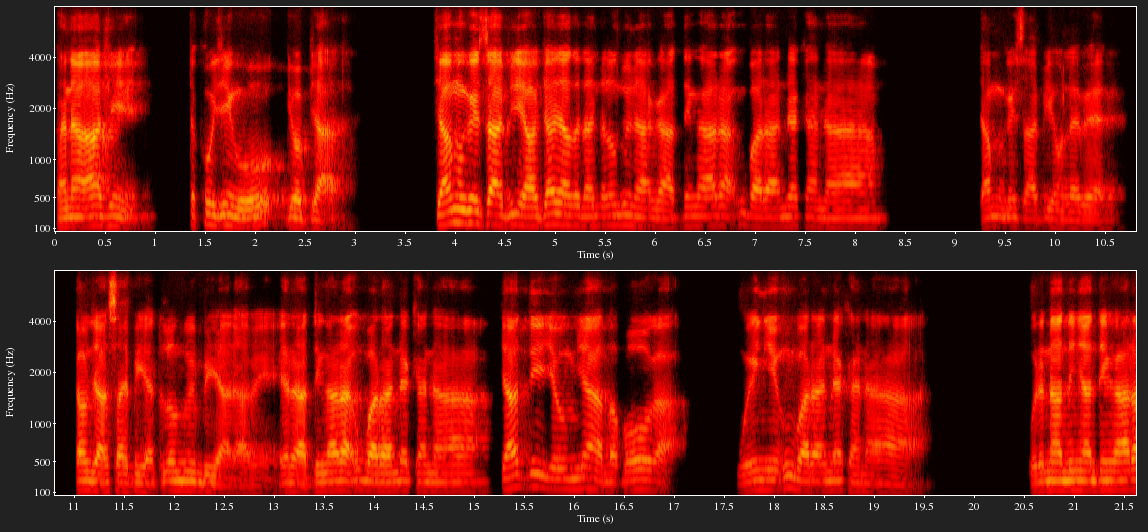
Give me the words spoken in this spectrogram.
ခန္ဓာအဖြစ်တစ်ခုချင်းကိုပြောပြတာ ကြားမှုကိစ္စဖြစ်အောင်ကြားရတဲ့နှလုံးသွင်းတာကသင်္ခါရဥပါဒနဲ့ခန္ဓာကြားမှုကိစ္စဖြစ်အောင်လည်းပဲတောင်းကြဆိုင်ပြရနှလုံးသွင်းပြရတာပဲအဲ့ဒါသင်္ခါရဥပါဒနဲ့ခန္ဓာဇာတိယုံမြသဘောကဝိညာဉ်ဥပါဒနဲ့ခန္ဓာဝေဒနာတင်ညာသင်္ခါရ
